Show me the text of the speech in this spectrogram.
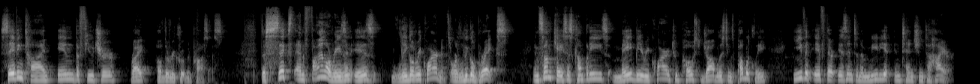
saving time in the future, right, of the recruitment process. The sixth and final reason is legal requirements or legal breaks. In some cases, companies may be required to post job listings publicly even if there isn't an immediate intention to hire.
